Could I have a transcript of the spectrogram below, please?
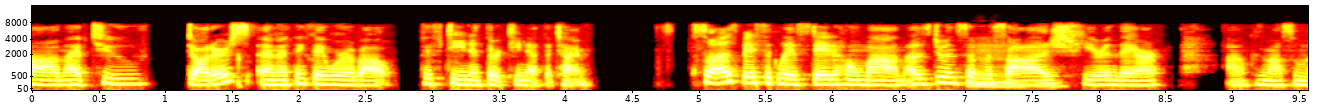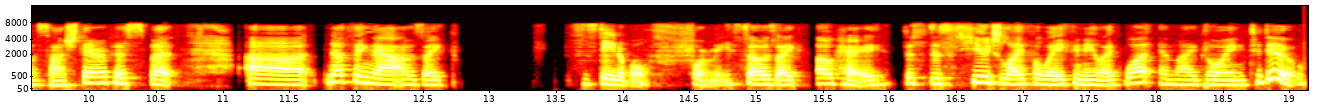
um, I have two daughters, and I think they were about 15 and 13 at the time. So I was basically a stay at home mom. I was doing some mm-hmm. massage here and there because um, I'm also a massage therapist, but uh, nothing that I was like sustainable for me. So I was like, okay, just this huge life awakening. Like, what am I going to do?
